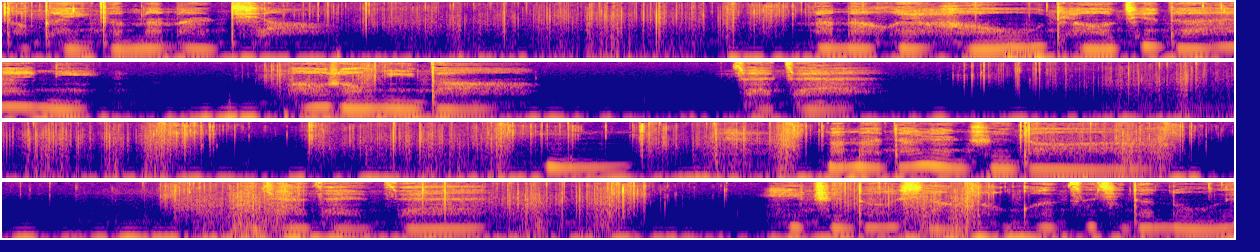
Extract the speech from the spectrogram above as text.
都可以跟妈妈讲，妈妈会毫无条件的爱你、包容你的，仔仔。嗯，妈妈当然知道啊。我家仔仔一直都想通过自己的努力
